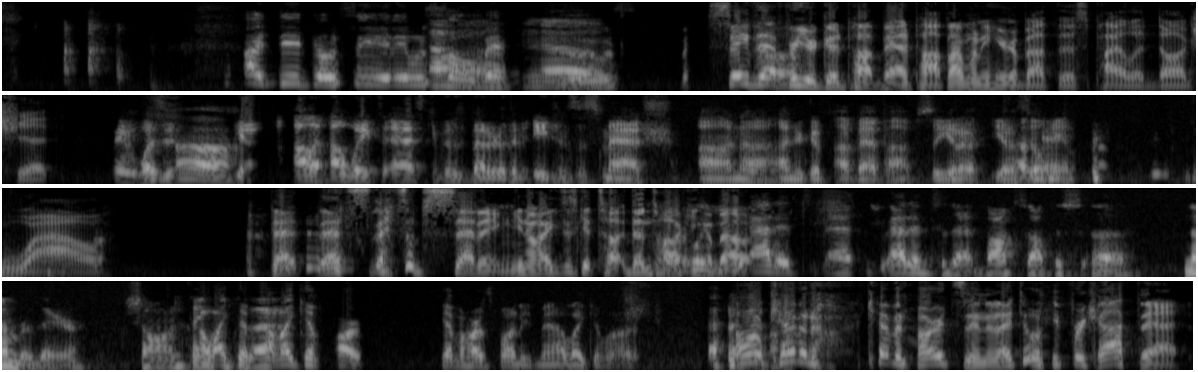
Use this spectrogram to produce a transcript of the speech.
I did go see it. It was so Oh, bad. no. It was, Save that for Oh. your good pop, bad pop. I want to hear about this pile of dog shit. Wait, was it? uh, yeah, I'll, I'll wait to ask if it was better than Agents of Smash on uh, on your good pop bad pop. So you gotta you gotta fill Okay. me in. Wow. That that's that's upsetting. You know, I just get ta- done talking Well, about you added to that. You added to that box office uh, number there, Sean. Thank I like you for Kevin, that. I like Kevin Hart. Kevin Hart's funny, man. I like Kevin Hart. Oh, Kevin Kevin Hart's in it. I totally forgot that.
